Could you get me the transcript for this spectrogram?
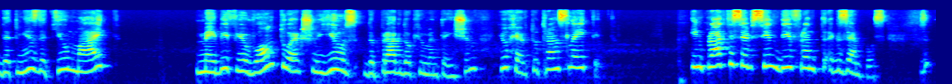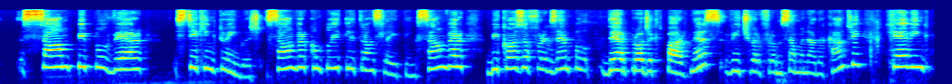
that means that you might, maybe if you want to actually use the PRAG documentation, you have to translate it. In practice, I've seen different examples. Some people were sticking to English, some were completely translating, some were because of, for example, their project partners, which were from some another country, having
